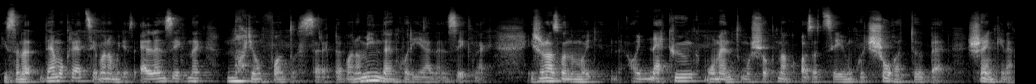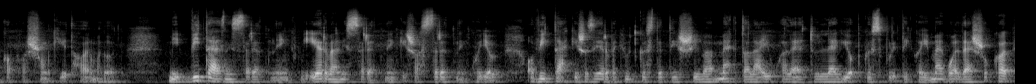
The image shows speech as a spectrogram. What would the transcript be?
Hiszen a demokráciában amúgy az ellenzéknek nagyon fontos szerepe van, a mindenkori ellenzéknek. És én azt gondolom, hogy, hogy nekünk, momentumosoknak az a célunk, hogy soha többet senki ne kaphasson kétharmadot. Mi vitázni szeretnénk, mi érvelni szeretnénk, és azt szeretnénk, hogy a, a viták és az érvek ütköztetésével megtaláljuk a lehető legjobb közpolitikai megoldásokat.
